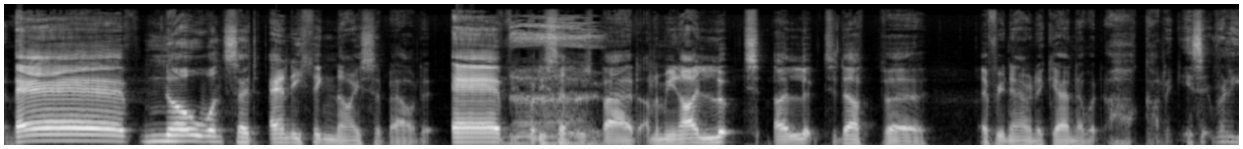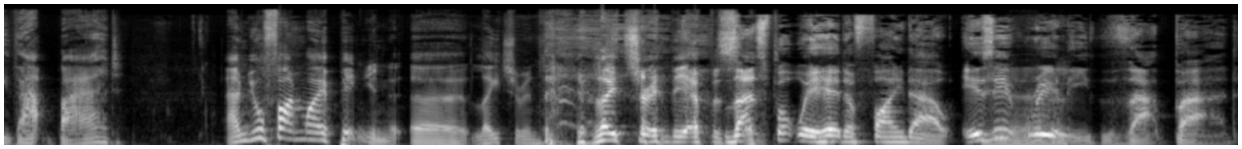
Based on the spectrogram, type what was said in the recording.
then? No one said anything nice about it. Everybody said it was bad. And I mean, I looked, I looked it up uh, every now and again. I went, "Oh God, is it really that bad?" And you'll find my opinion uh, later in the, later in the episode. That's what we're here to find out. Is it really that bad?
